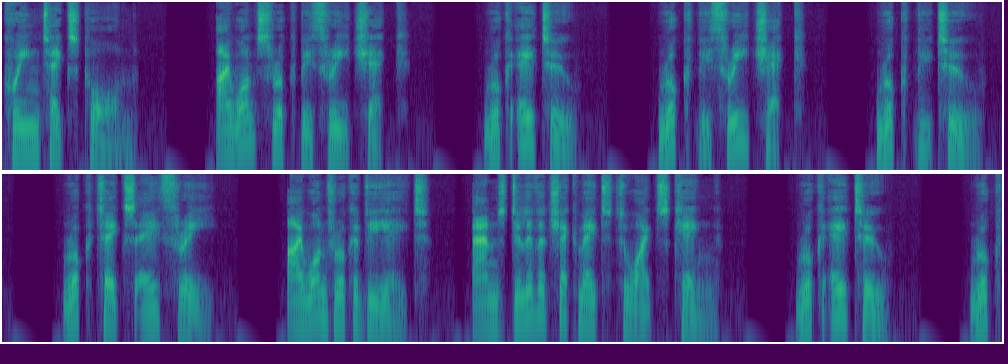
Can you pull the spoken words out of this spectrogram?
Queen takes pawn. I wants rook b3 check. Rook a2. Rook b3 check. Rook b2. Rook takes a3. I want rook a d8. And deliver checkmate to white's king. Rook a2. Rook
